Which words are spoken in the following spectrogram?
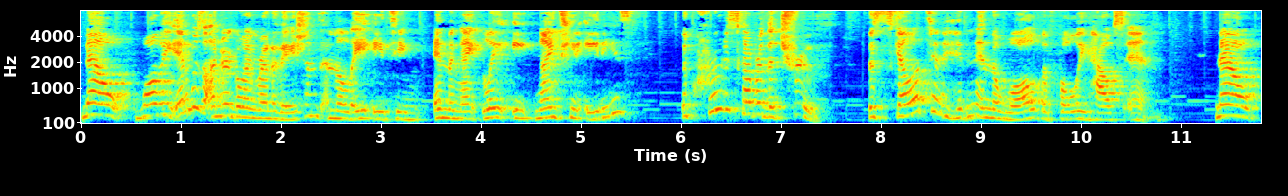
Now, while the inn was undergoing renovations in the late 18 in the ni- late eight, 1980s, the crew discovered the truth: the skeleton hidden in the wall of the Foley House Inn. Now,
